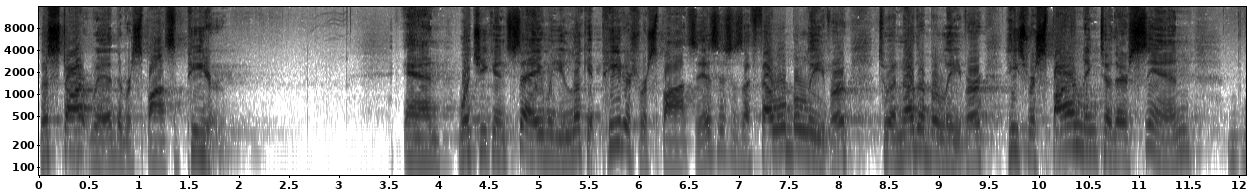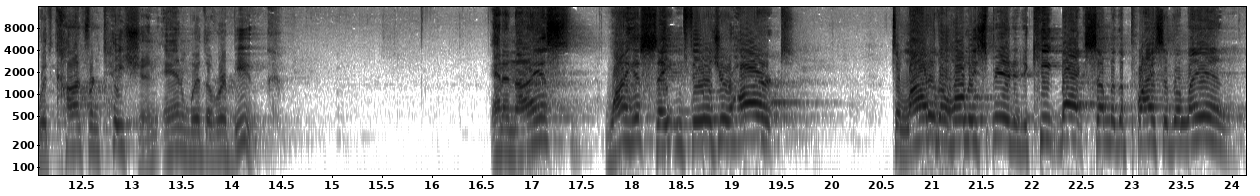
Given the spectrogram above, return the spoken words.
Let's start with the response of Peter. And what you can say when you look at Peter's response is this is a fellow believer to another believer. He's responding to their sin with confrontation and with a rebuke. Ananias, why has Satan filled your heart? To lie to the Holy Spirit and to keep back some of the price of the land.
